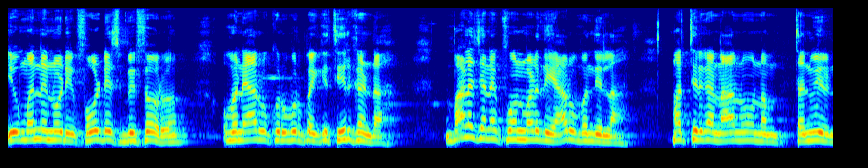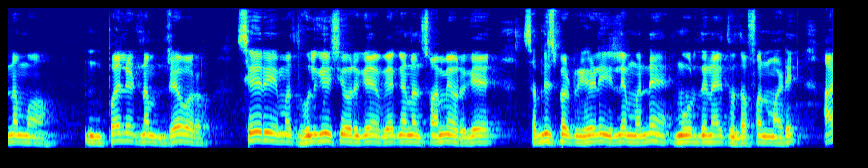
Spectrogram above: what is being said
ಇವಾಗ ಮೊನ್ನೆ ನೋಡಿ ಫೋರ್ ಡೇಸ್ ಬಿಫೋರು ಒಬ್ಬನ ಯಾರು ಕುರುಬರ ಪೈಕಿ ತೀರ್ಕಂಡ. ಭಾಳ ಜನಕ್ಕೆ ಫೋನ್ ಮಾಡಿದೆ, ಯಾರೂ ಬಂದಿಲ್ಲ. ಮತ್ತು ತಿರ್ಗಾ ನಾನು, ನಮ್ಮ ತನ್ವೀರ್, ನಮ್ಮ ಪೈಲಟ್ ನಮ್ಮ ಡ್ರೈವರು ಸೇರಿ ಮತ್ತು ಹುಲಿಗೇಶಿ ಅವರಿಗೆ ವಿವೇಕಾನಂದ ಸ್ವಾಮಿ ಅವರಿಗೆ ಸಬ್ ಇನ್ಸ್ಪೆಕ್ಟ್ರಿಗೆ ಹೇಳಿ ಇಲ್ಲೇ ಮೊನ್ನೆ ಮೂರು ದಿನ ಆಯಿತು ದಫನ್ ಮಾಡಿ. ಆ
